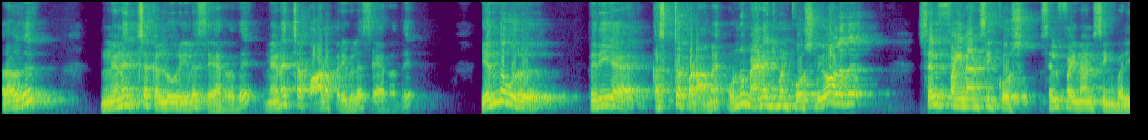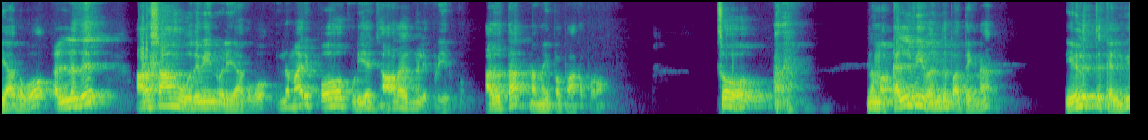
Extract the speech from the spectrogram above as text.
அதாவது நினைச்ச கல்லூரியில சேர்றது நினைச்ச பாடப்பிரிவில் சேர்றது எந்த ஒரு பெரிய கஷ்டப்படாம ஒன்றும் மேனேஜ்மெண்ட் கோர்ஸ்லயோ அல்லது self financing course self financing வழியாகவோ அல்லது அரசாங்க உதவியின் வழியாகவோ இந்த மாதிரி போகக்கூடிய ஜாதகங்கள் எப்படி இருக்கும்? அதுதான் நம்ம இப்போ பார்க்க போகிறோம் ஸோ நம்ம கல்வி வந்து பார்த்தீங்கன்னா எழுத்து கல்வி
